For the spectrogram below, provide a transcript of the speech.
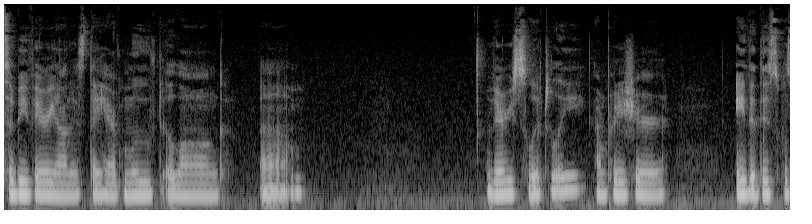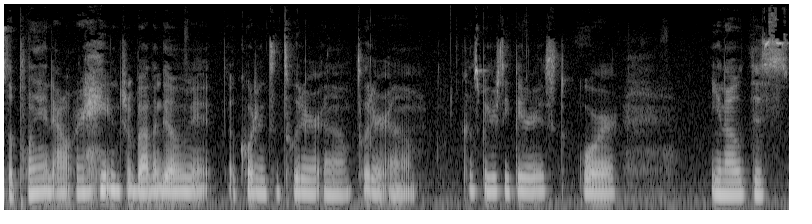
to be very honest, they have moved along um, very swiftly. I'm pretty sure either this was a planned outrage by the government, according to Twitter, um, Twitter um, conspiracy theorist, or you know this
